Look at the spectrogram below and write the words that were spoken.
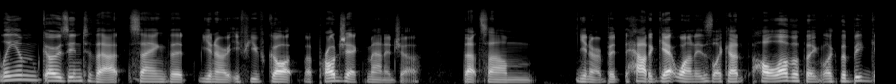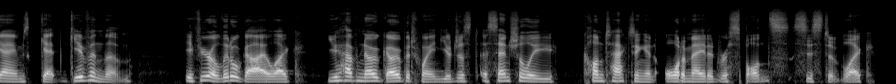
Liam goes into that saying that, you know, if you've got a project manager, that's um, you know, but how to get one is like a whole other thing. Like the big games get given them. If you're a little guy, like you have no go between. You're just essentially contacting an automated response system. Like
